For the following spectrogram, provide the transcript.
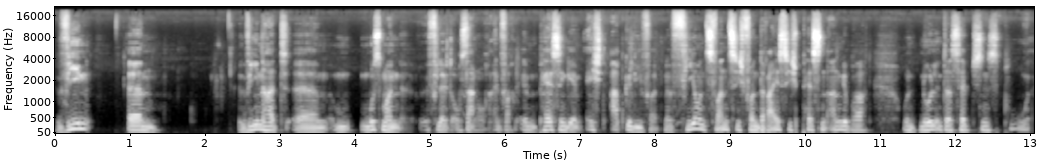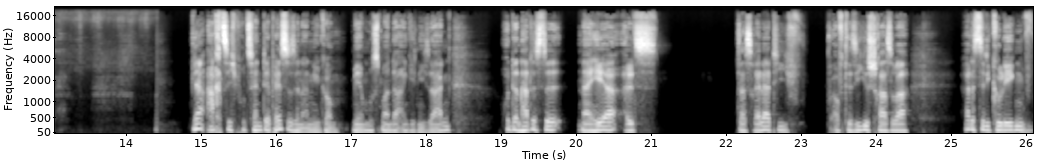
Wien ähm, Wien hat, ähm, muss man vielleicht auch sagen, auch einfach im Passing Game echt abgeliefert. Ne? 24 von 30 Pässen angebracht und null Interceptions. Puh. Ja, 80 Prozent der Pässe sind angekommen. Mehr muss man da eigentlich nicht sagen. Und dann hattest du nachher, als das relativ auf der Siegesstraße war, hattest du die Kollegen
